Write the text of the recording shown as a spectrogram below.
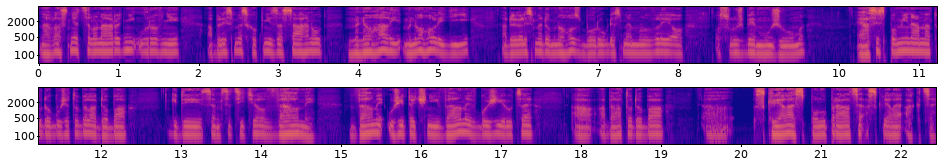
na vlastně celonárodní úrovni a byli jsme schopni zasáhnout mnoha, mnoho lidí a dojeli jsme do mnoho zborů, kde jsme mluvili o, o službě mužům. A já si vzpomínám na tu dobu, že to byla doba, kdy jsem se cítil velmi, velmi užitečný, velmi v boží ruce a, a byla to doba skvělé spolupráce a skvělé akce.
